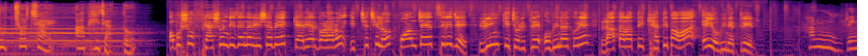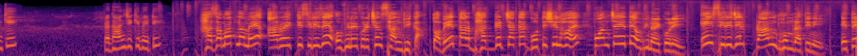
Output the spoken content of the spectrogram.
রূপচর্চায় আভিজাত্য। অবশ্য ফ্যাশন ডিজাইনার হিসেবে ক্যারিয়ার গড়ারও ইচ্ছে ছিল পঞ্চায়েত সিরিজে রিঙ্কি চরিত্রে অভিনয় করে রাতারাতি খ্যাতি পাওয়া এই অভিনেত্রীর। হাম রিঙ্কি কি বেটি। হাজামাত নামে আরও একটি সিরিজে অভিনয় করেছেন সানভিকা। তবে তার ভাগ্যের চাকা গতিশীল হয় পঞ্চায়েতে অভিনয় করেই। এই সিরিজের প্রাণ ভোমরা তিনি। এতে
